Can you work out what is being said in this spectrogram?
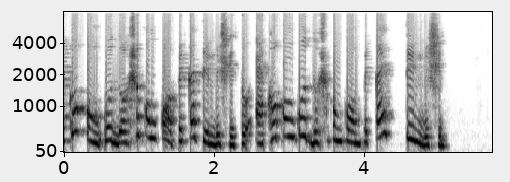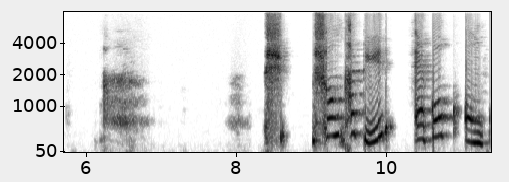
একক অঙ্ক, দশক অঙ্ক অপেক্ষায় তিন বেশি। তো একক অঙ্ক, দশক অঙ্ক অপেক্ষায় তিন বেশি। সংখ্যাটির একক অঙ্ক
